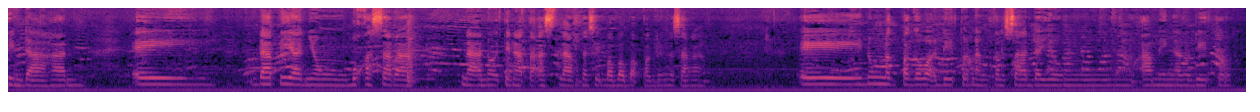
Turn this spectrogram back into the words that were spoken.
tindahan. Eh, dati yan yung bukas sara na ano, tinataas lang kasi bababa pag nasara eh nung nagpagawa dito ng kalsada yung aming ano dito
